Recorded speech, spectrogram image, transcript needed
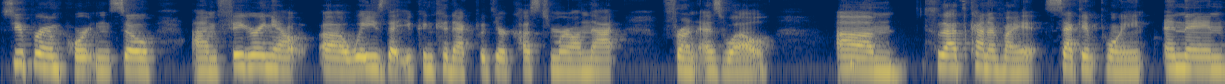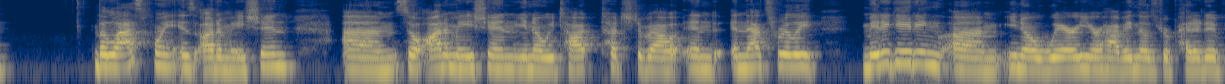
super important. So um, figuring out uh, ways that you can connect with your customer on that front as well. Um, so that's kind of my second point. And then the last point is automation um, so automation you know we talked touched about and and that's really mitigating um, you know where you're having those repetitive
